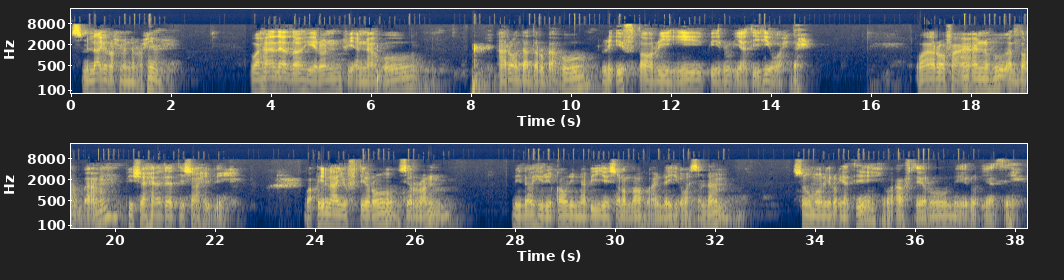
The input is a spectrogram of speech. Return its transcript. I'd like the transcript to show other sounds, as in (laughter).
Bismillahirrahmanirrahim. Wa hadha zahirun fi annahu arada darbahu li iftarihi bi ru'yatihi wahdah. Wa rafa'a anhu ad-darba bi syahadati sahibih. Wa qila yuftiru sirran لظاهر قول النبي صلى الله عليه وسلم صوموا لرؤيته وأفطروا لرؤيته.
